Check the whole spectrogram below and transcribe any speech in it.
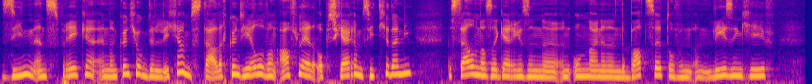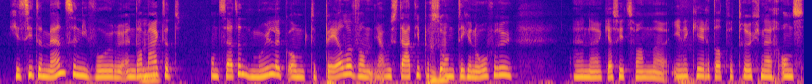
zien en spreken. En dan kun je ook de lichaamstaal, daar kun je heel veel van afleiden. Op scherm ziet je dat niet. Hetzelfde als ik ergens een, eh, een online in een debat zit of een, een lezing geef. Je ziet de mensen niet voor je. En dat maakt het ontzettend moeilijk om te peilen van ja, hoe staat die persoon tegenover u. En eh, ik heb zoiets van, eh ene keer dat we terug naar ons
